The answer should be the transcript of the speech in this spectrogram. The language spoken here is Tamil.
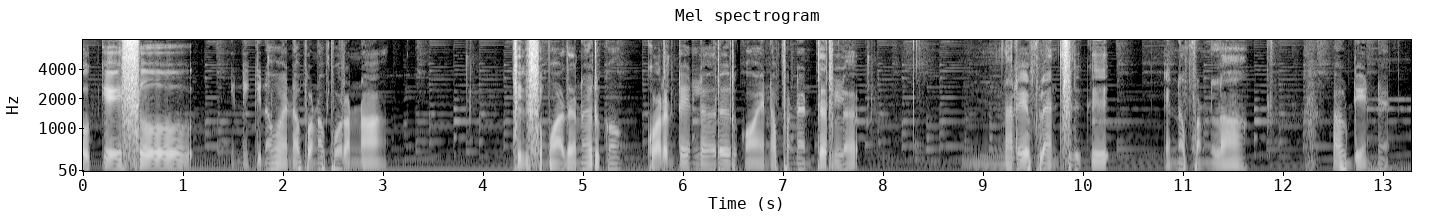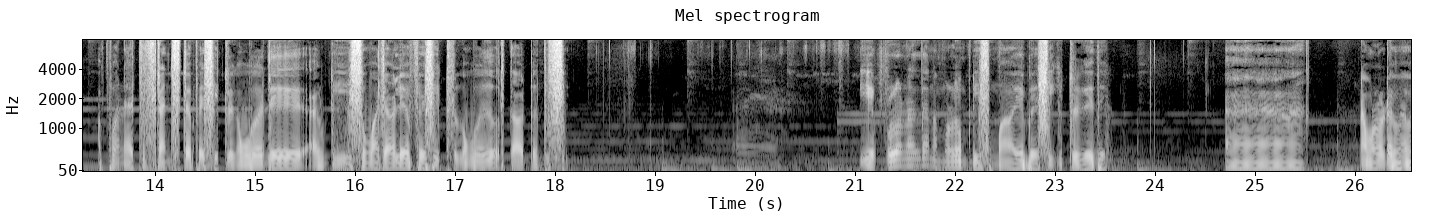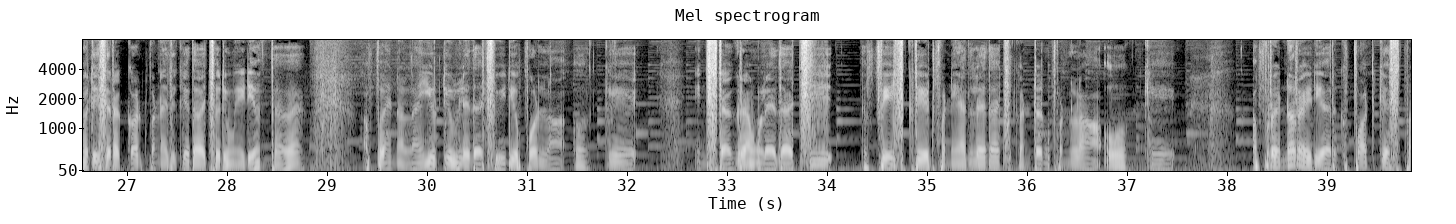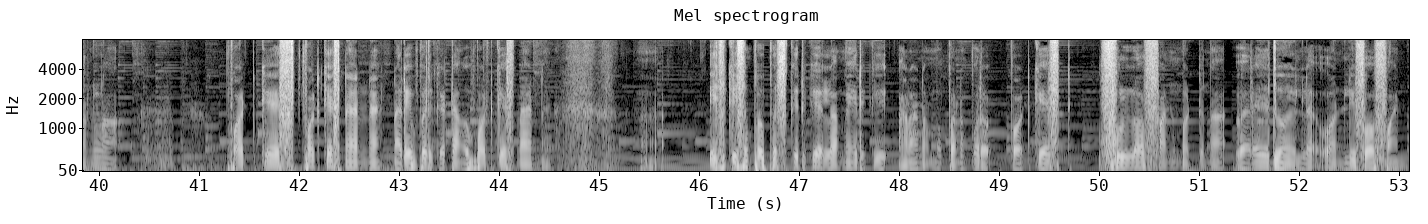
ஓகே ஸோ இன்றைக்கி நம்ம என்ன பண்ண போகிறோன்னா சரி சும்மா தானே இருக்கோம். குவாரண்டைனில் வேறு இருக்கோம். என்ன பண்ணேன்னு தெரில நிறைய பிளான்ஸ் இருக்குது என்ன பண்ணலாம் அப்படின்னு. அப்போ நேற்று ஃப்ரெண்ட்ஸ்கிட்ட பேசிகிட்டு இருக்கும்போது அப்படி சும்மா ஜாலியாக பேசிகிட்டு இருக்கும்போது ஒரு தாட் வந்துச்சு. எவ்வளோ நாள் தான் நம்மளும் இப்படி சும்மாவே பேசிக்கிட்டு இருக்குது? நம்மளோட மெமரிஸை ரெக்கார்ட் பண்ணதுக்கு ஏதாச்சும் ஒரு மீடியம் தேவை? அப்போ என்னெல்லாம் யூடியூப்பில் ஏதாச்சும் வீடியோ போடலாம் ஓகே இன்ஸ்டாகிராமில் ஏதாச்சும் பேஜ் க்ரியேட் பண்ணி அதில் ஏதாச்சும் கண்டென்ட் பண்ணலாம் ஓகே அப்புறம் இன்னொரு ஐடியா இருக்குது பாட்காஸ்ட் பண்ணலாம். பாட்காஸ்ட் பாட்காஸ்ட்னா என்ன? நிறைய பேர் கேட்டாங்க பாட்காஸ்ட்னா என்ன? எஜுகேஷன் பர்பஸ்க்கு இருக்குது எல்லாமே இருக்குது ஆனால் நம்ம பண்ண போகிற பாட்காஸ்ட் ஃபுல்லாக ஃபன் மட்டும்தான் வேறு எதுவும் இல்லை ஒன்லி ஃபார் ஃபன்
